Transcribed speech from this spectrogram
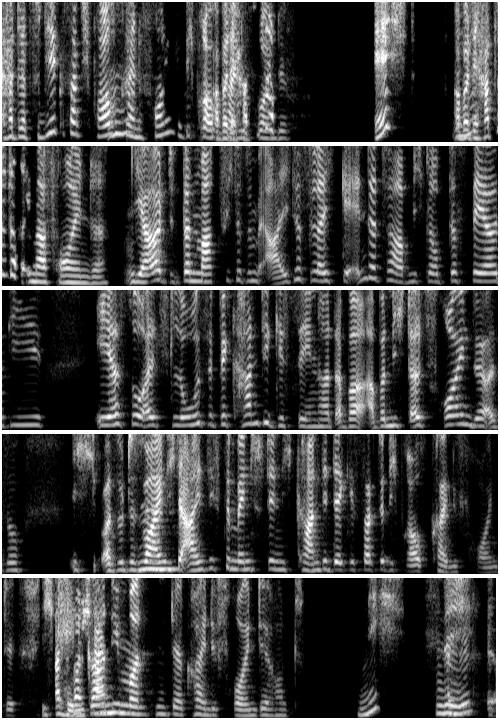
hat er zu dir gesagt, ich brauche mhm. keine Freunde? Ich brauche keine Freunde. Doch... Echt? Aber mhm. der hatte doch immer Freunde. Ja, dann mag sich das im Alter vielleicht geändert haben. Ich glaube, dass der die eher so als lose Bekannte gesehen hat, aber, aber nicht als Freunde. Also ich, also das war eigentlich mhm. der einzigste Mensch, den ich kannte, der gesagt hat, ich brauche keine Freunde. Ich also kenne gar niemanden, der keine Freunde hat. Nicht? Nee. Also ich, äh,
